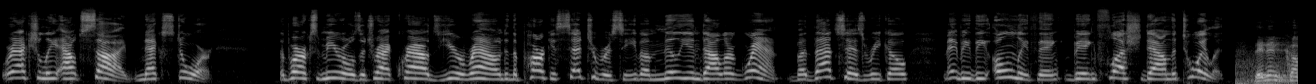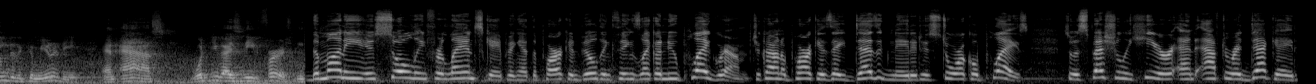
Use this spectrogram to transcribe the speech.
were actually outside, next door. The park's murals attract crowds year round, and the park is set to receive a million dollar grant. But that, says Rico, may be the only thing being flushed down the toilet. They didn't come to the community and ask what do you guys need first? The money is solely for landscaping at the park and building things like a new playground. Chicano Park is a designated historical place. So especially here and after a decade,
